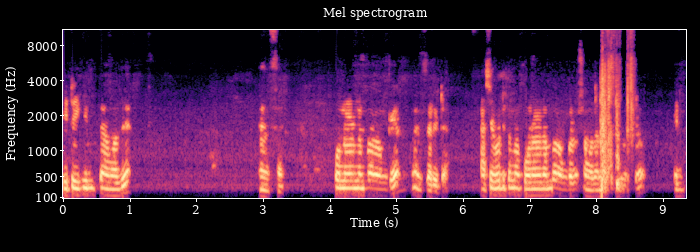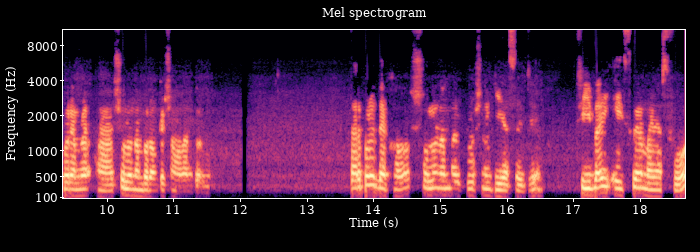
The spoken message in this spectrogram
এটাই কিন্তু আমাদের অ্যান্সার পনেরো নম্বর অঙ্কের অ্যান্সার এটা। আশা করি তোমরা পনেরো নম্বর অঙ্কের সমাধান করতে পারছ। এরপরে আমরা ষোলো নম্বর অঙ্কের সমাধান করব। তারপরে দেখো, ষোলো নম্বর প্রশ্নে কি আছে যে three by A square minus four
